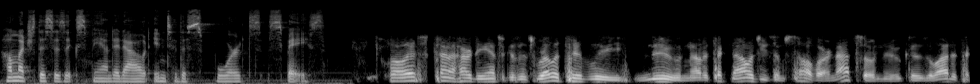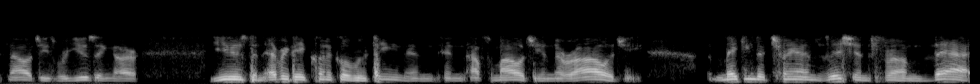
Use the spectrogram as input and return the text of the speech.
how much this is expanded out into the sports space. Well, that's kind of hard to answer because it's relatively new. Now, the technologies themselves are not so new because a lot of technologies we're using are used in everyday clinical routine in, in ophthalmology and neurology. Making the transition from that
